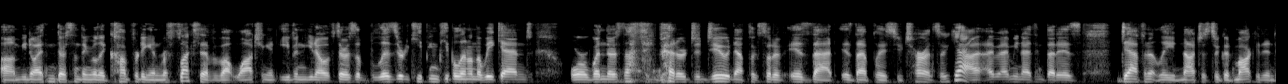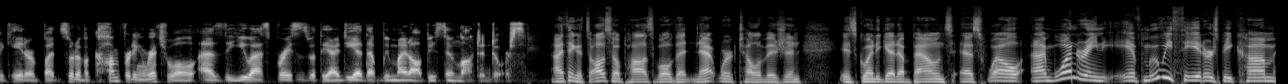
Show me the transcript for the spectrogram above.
um, you know i think there's something really comforting and reflexive about watching it even you know if there's a blizzard keeping people in on the weekend or when there's nothing better to do netflix sort of is that is that place you turn so yeah I, I mean i think that is definitely not just a good market indicator but sort of a comforting ritual as the us braces with the idea that we might all be soon locked indoors I think it's also possible that network television is going to get a bounce as well. And I'm wondering if movie theaters become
